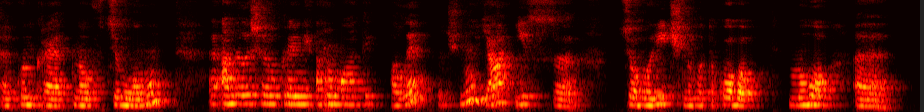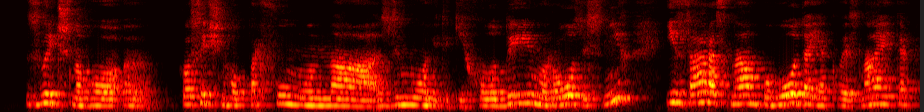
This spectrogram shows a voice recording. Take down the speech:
е, конкретно в цілому, е, а не лише окремі аромати. Але почну я із е, цьогорічного такого мого е, звичного. е, класичного парфуму на зимові такі холоди, морози, сніг. І зараз нам погода, як ви знаєте,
